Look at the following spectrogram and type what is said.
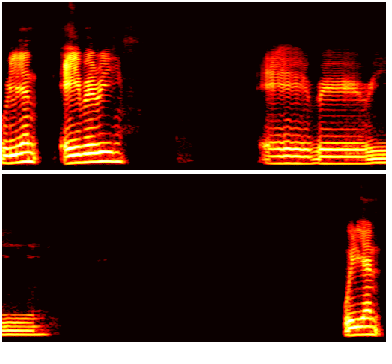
William Avery. Avery. William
